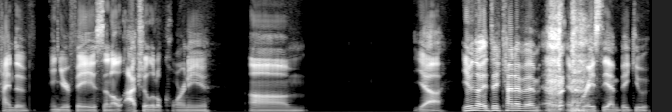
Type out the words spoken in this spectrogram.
kind of in your face and actually a little corny. Um, yeah. Even though it did kind of um, uh, embrace the ambigu-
